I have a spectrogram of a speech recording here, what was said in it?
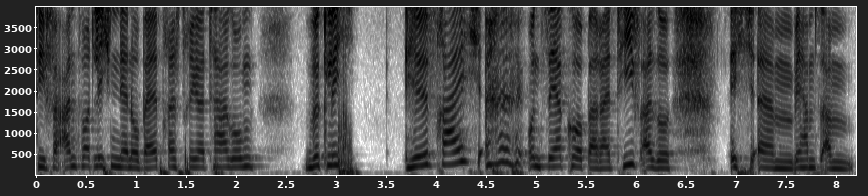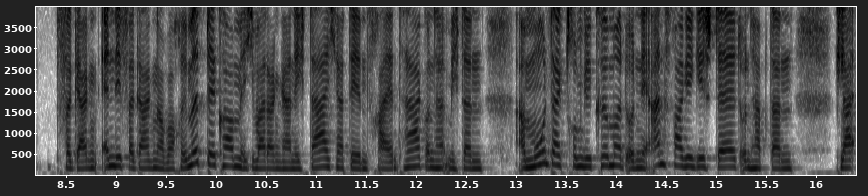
die Verantwortlichen der Nobelpreisträgertagung wirklich hilfreich und sehr kooperativ. Also ich, ähm, wir haben es am vergangen, Ende vergangener Woche mitbekommen. Ich war dann gar nicht da. Ich hatte den freien Tag und habe mich dann am Montag drum gekümmert und eine Anfrage gestellt und habe dann klar,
